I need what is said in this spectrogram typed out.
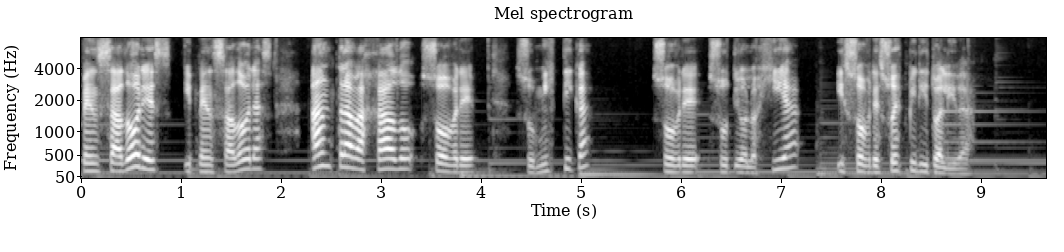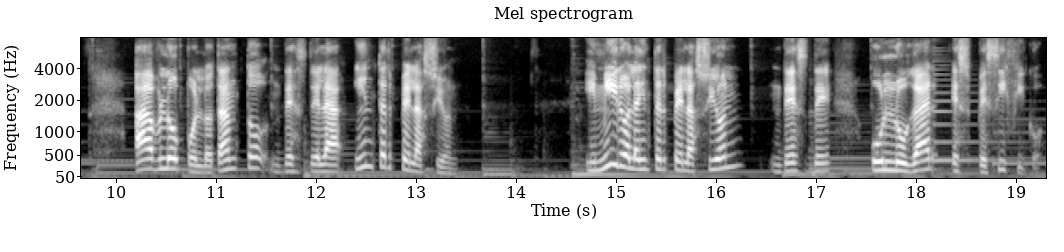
pensadores y pensadoras han trabajado sobre su mística, sobre su teología y sobre su espiritualidad. Hablo, por lo tanto, desde la interpelación. Y miro la interpelación desde un lugar específico.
